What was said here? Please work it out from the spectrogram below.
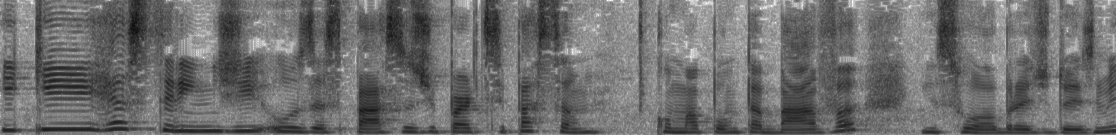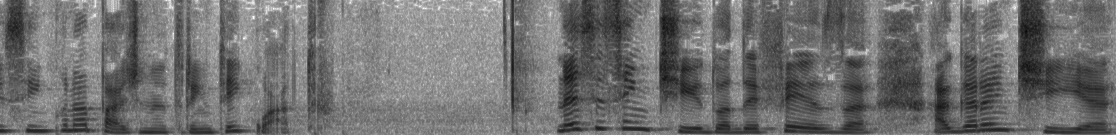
e que restringe os espaços de participação, como aponta Bava em sua obra de 2005 na página 34. Nesse sentido, a defesa, a garantia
